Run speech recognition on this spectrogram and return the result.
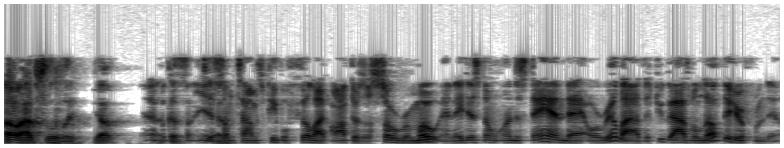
Oh, absolutely. Yep. Yeah, because yeah, Yeah. sometimes people feel like authors are so remote and they just don't understand that or realize that you guys would love to hear from them.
